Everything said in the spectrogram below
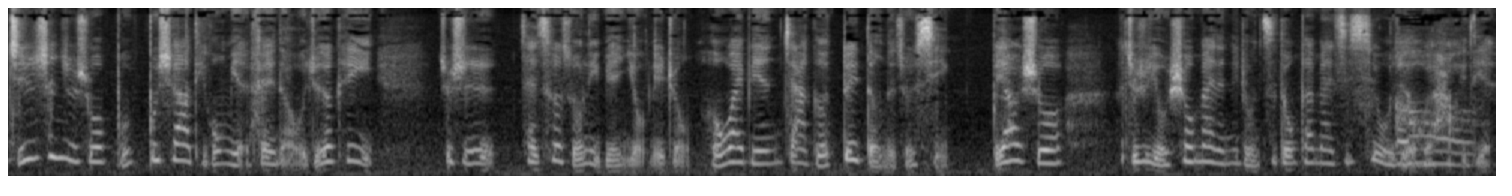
其实甚至说不不需要提供免费的，我觉得可以，就是在厕所里边有那种和外边价格对等的就行，不要说就是有售卖的那种自动贩卖机器，我觉得会好一点，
